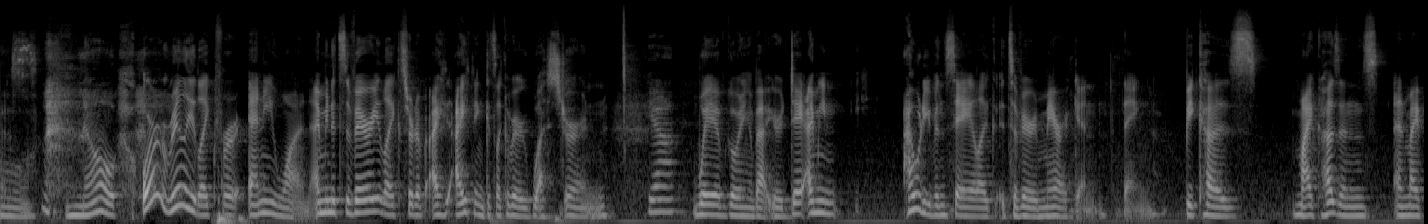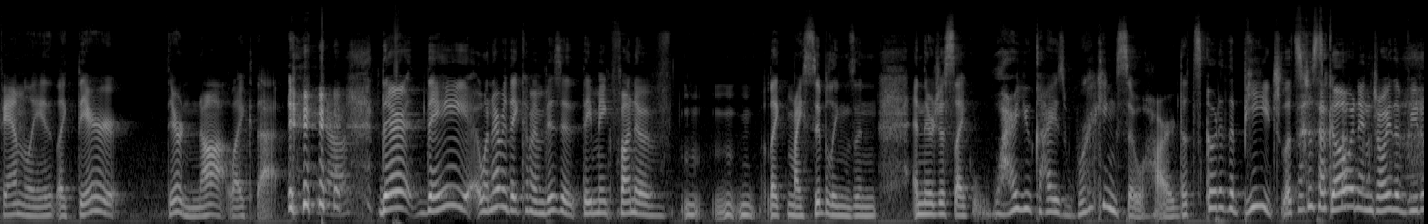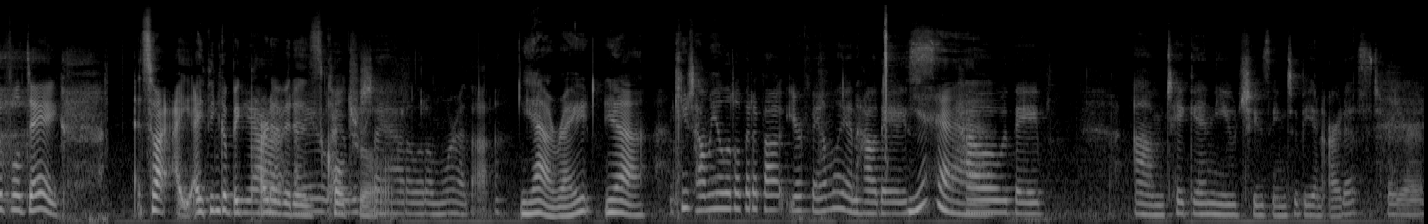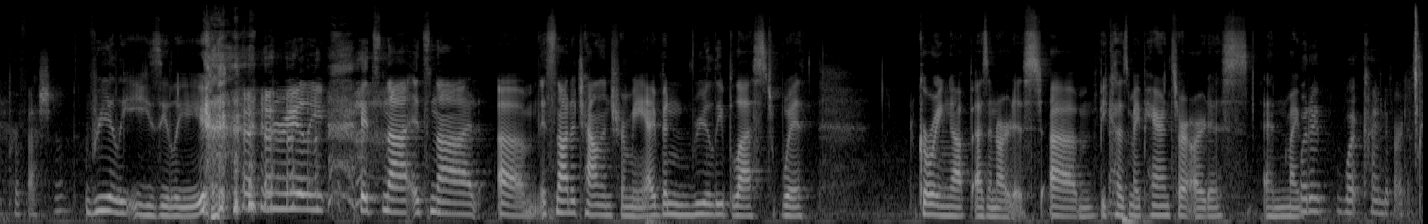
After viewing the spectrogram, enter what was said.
no or really like for anyone i mean it's a very like sort of I, I think it's like a very western yeah. way of going about your day i mean i would even say like it's a very american thing because my cousins and my family like they're they're not like that. Yeah. they're they whenever they come and visit they make fun of m- m- like my siblings and and they're just like why are you guys working so hard? Let's go to the beach. Let's just go and enjoy the beautiful day. So i i think a big part of it is I, cultural I wish I had a little more of that. yeah right? Yeah. Can you tell me a little bit about your family and how they Yeah. how they um, take in you choosing to be an artist for your profession? really easily really it's not it's not um, it's not a challenge for me i've been really blessed with growing up as an artist um, because my parents are artists and my What did, what kind of artist?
